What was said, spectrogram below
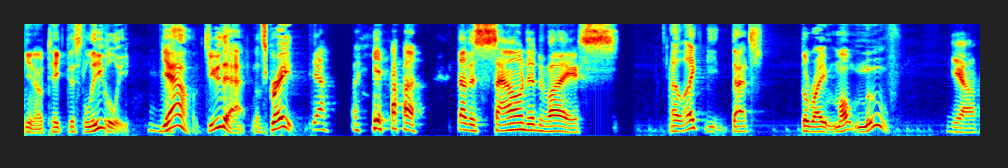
you know take this legally. Yeah, do that. That's great. Yeah. yeah. That is sound advice. I like that's the right mo- move. Yeah.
